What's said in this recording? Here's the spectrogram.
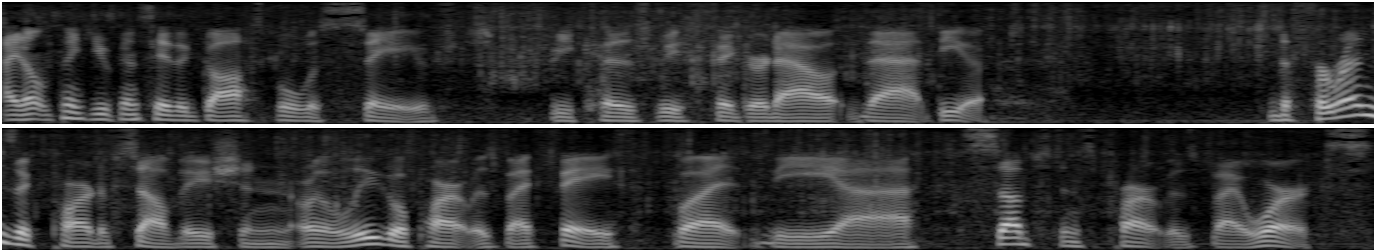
I don't think you can say the gospel was saved because we figured out that the the forensic part of salvation or the legal part was by faith, but the uh, substance part was by works.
